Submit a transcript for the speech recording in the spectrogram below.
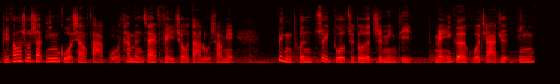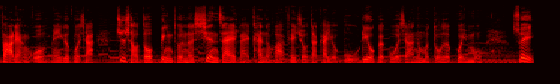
比方说像英国、像法国，他们在非洲大陆上面并吞最多最多的殖民地，每一个国家就是英法两国，每一个国家至少都并吞了。现在来看的话，非洲大概有五六个国家那么多的规模，所以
